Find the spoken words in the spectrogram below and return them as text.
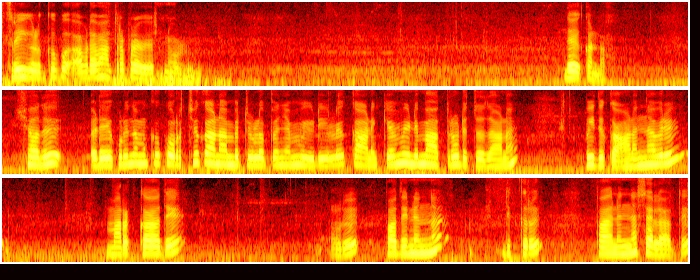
സ്ത്രീകൾക്ക് അവിടെ മാത്രമേ പ്രവേശനമുള്ളൂ. ഇതേക്കണ്ടോ കണ്ടോ? പക്ഷെ അത് ഇടയിൽ കൂടി നമുക്ക് കുറച്ച് കാണാൻ പറ്റുള്ളൂ. അപ്പം ഞാൻ വീഡിയോയിൽ കാണിക്കാൻ വേണ്ടി മാത്രം എടുത്തതാണ്. അപ്പോൾ ഇത് കാണുന്നവർ മറക്കാതെ ഒരു പതിനൊന്ന് ദിക്കറ് പതിനൊന്ന് സലാത്ത്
